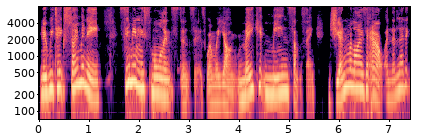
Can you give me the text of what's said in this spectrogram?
You know, we take so many seemingly small instances when we're young, make it mean something, generalize it out, and then let it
